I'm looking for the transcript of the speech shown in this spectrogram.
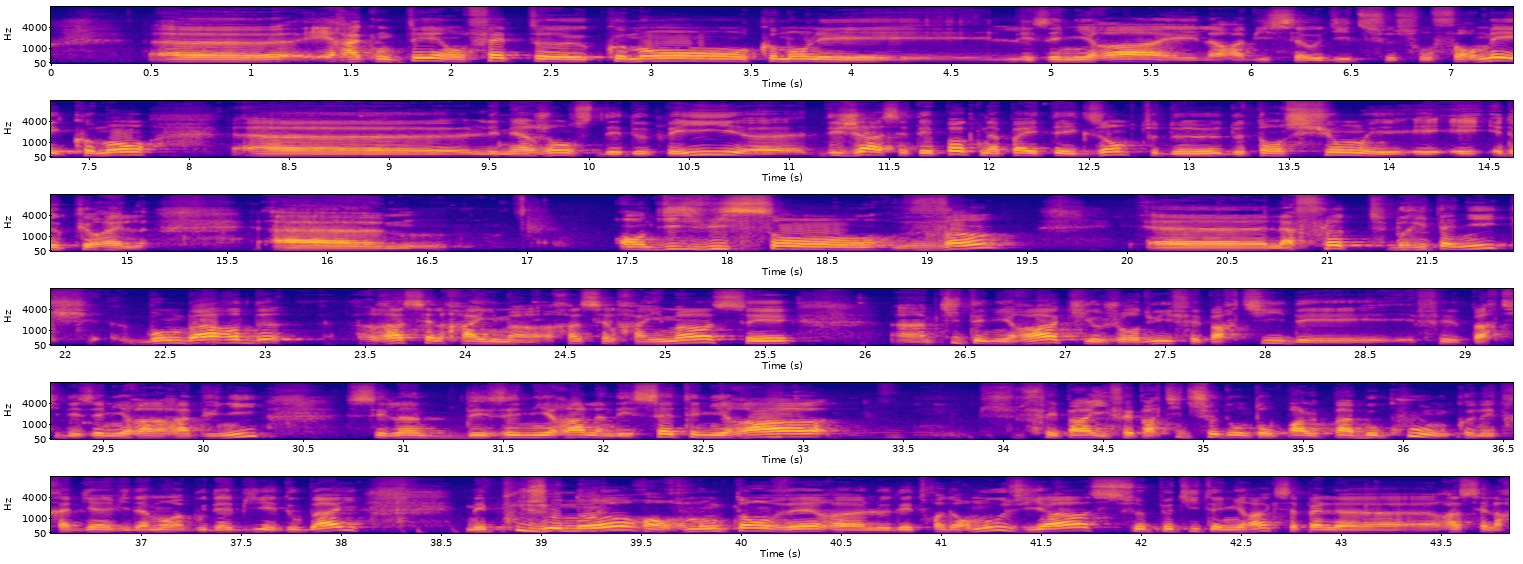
et raconter en fait comment comment les les Émirats et l'Arabie saoudite se sont formés et comment euh, l'émergence des deux pays, euh, déjà à cette époque, n'a pas été exempte de, tensions et, de querelles. Euh, en 1820, la flotte britannique bombarde Ras El Khaimah. Ras El Khaimah, c'est un petit émirat qui aujourd'hui fait partie des fait partie des Émirats Arabes Unis. C'est l'un des Émirats, l'un des sept Émirats il fait partie de ceux dont on parle pas beaucoup. On connaît très bien évidemment Abu Dhabi et Dubaï, mais plus au nord, en remontant vers euh, le détroit d'Ormuz, il y a ce petit émirat qui s'appelle euh, Ras El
